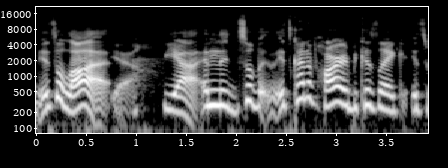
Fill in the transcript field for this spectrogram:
It's a lot. Yeah. Yeah, and then, so it's kind of hard because like it's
